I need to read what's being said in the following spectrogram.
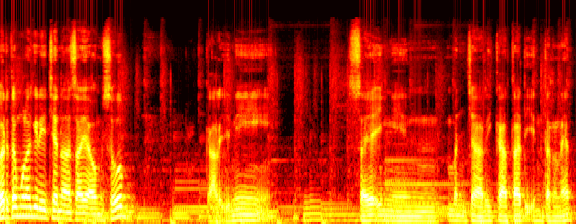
Bertemu lagi di channel saya Om Sub. Kali ini saya ingin mencari kata di internet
